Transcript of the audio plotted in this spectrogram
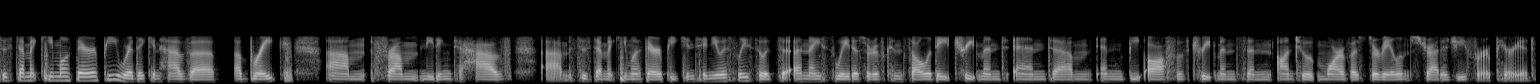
systemic chemotherapy where they can have a, a break um, from needing to have um, systemic chemotherapy continuously. So it's a, a, nice way to sort of consolidate treatment and um, and be off of treatments and onto more of a surveillance strategy for a period.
